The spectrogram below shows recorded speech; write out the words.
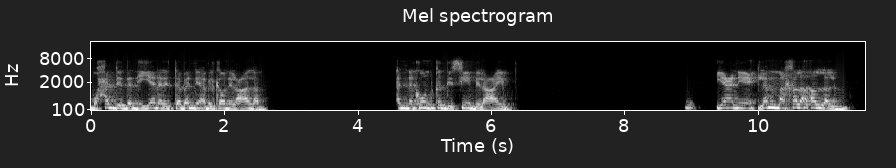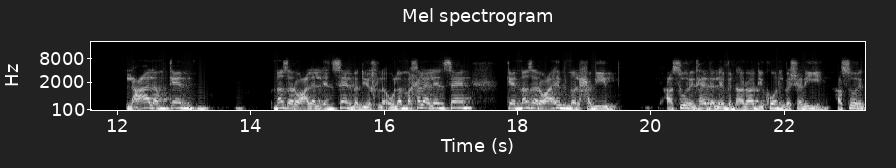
محددا إيانا للتبني قبل كون العالم. أن نكون قديسين بلا عيب. يعني لما خلق الله العالم كان نظره على الإنسان اللي بده يخلق ولما خلق الإنسان كان نظره على ابنه الحبيب. على صورة هذا الابن أراد يكون البشرية. على صورة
